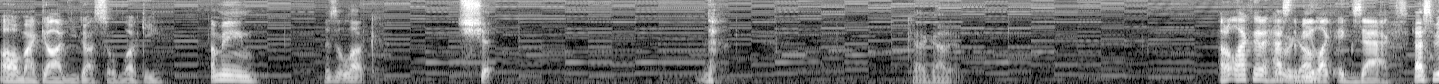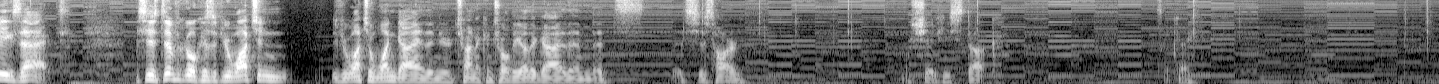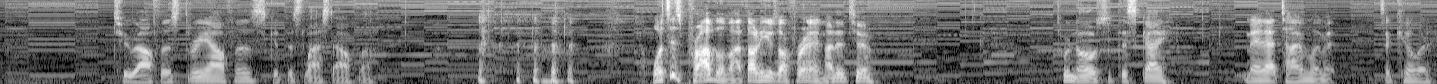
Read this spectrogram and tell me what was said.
Oh my god, you got so lucky. I mean, is it luck? Shit. okay, I got it. I don't like that it has to we be like exact. has to be exact. See, it's difficult because if you're watching, if you're watching one guy and then you're trying to control the other guy, then it's it's just hard. Oh shit, he's stuck. It's okay. Two alphas, three alphas. Get this last alpha. What's his problem? I thought he was our friend. I did too. Who knows with this guy? Man, that time limit. It's a killer.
